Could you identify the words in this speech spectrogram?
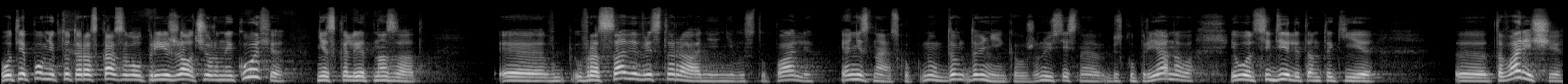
Вот я помню, кто-то рассказывал, приезжал черный кофе несколько лет назад. э, в, в Рассаве в ресторане они выступали. Я не знаю, сколько, ну, дав- давненько уже. Ну, естественно, без Куприянова. И вот сидели там такие э, товарищи,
